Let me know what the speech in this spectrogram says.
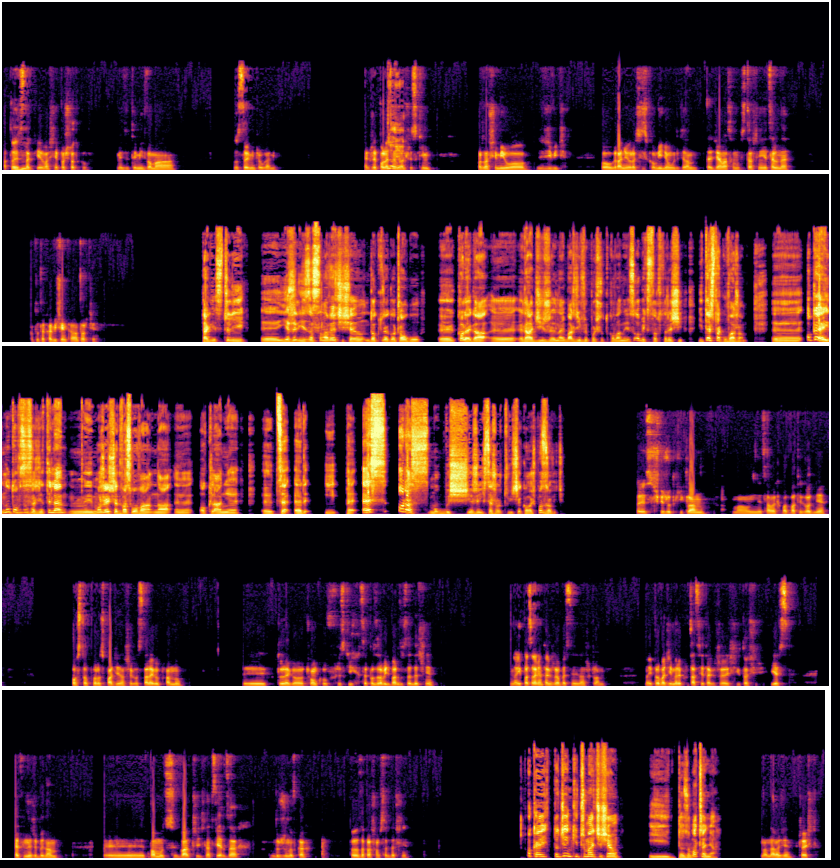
A to jest Mhm. takie właśnie pośrodku między tymi dwoma pozostałymi czołgami. Także polecam No o- wszystkim. Można się miło zdziwić po graniu rosyjską linią, gdzie tam te działa są strasznie niecelne. A tu taka wisienka na torcie. Tak jest, czyli y, jeżeli zastanawiacie się, do którego czołgu kolega y, radzi, że najbardziej wypośrodkowany jest obiekt 140 i też tak uważam. Y, Okej, no to w zasadzie tyle. Y, Może jeszcze dwa słowa na y, o klanie y, CRIPS oraz mógłbyś, jeżeli chcesz oczywiście, kogoś pozdrowić. To jest świeżutki klan. Ma on niecałe chyba dwa tygodnie. Powstał po rozpadzie naszego starego klanu, którego członków wszystkich chcę pozdrowić bardzo serdecznie. No i pozdrawiam także obecny nasz klan. No i prowadzimy rekrutację, także jeśli ktoś jest chętny, żeby nam yy, pomóc walczyć na twierdzach, drużynówkach, to zapraszam serdecznie. Okej, to dzięki, trzymajcie się i do zobaczenia. No na razie, cześć.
